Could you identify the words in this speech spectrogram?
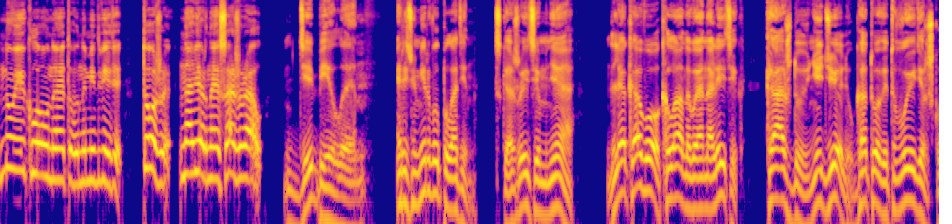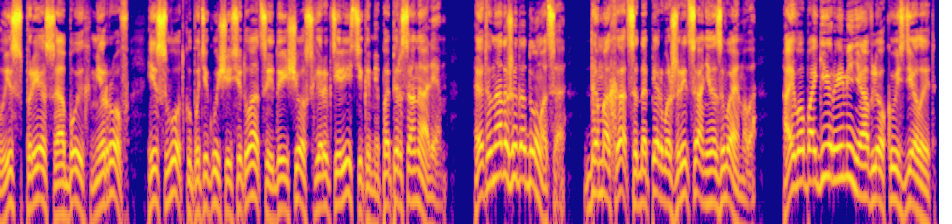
Ну и клоуна этого на медведе. Тоже, наверное, сожрал. «Дебилы», — резюмировал паладин. «Скажите мне, для кого клановый аналитик каждую неделю готовит выдержку из пресса обоих миров и сводку по текущей ситуации, да еще с характеристиками по персоналиям? Это надо же додуматься, домахаться до первого жреца неназываемого, а его багира и меня в легкую сделает.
